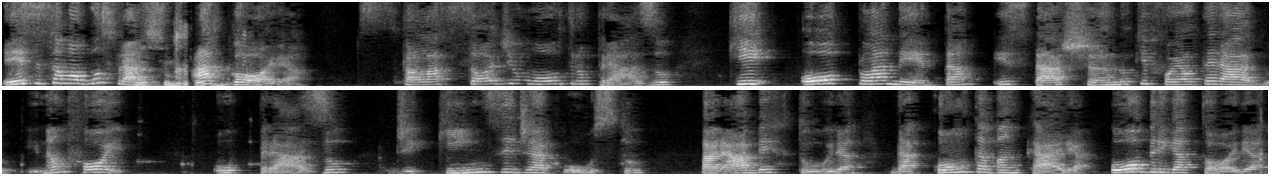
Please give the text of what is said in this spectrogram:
Esses são alguns prazos. Agora, falar só de um outro prazo que o planeta está achando que foi alterado. E não foi. O prazo de 15 de agosto para a abertura da conta bancária obrigatória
